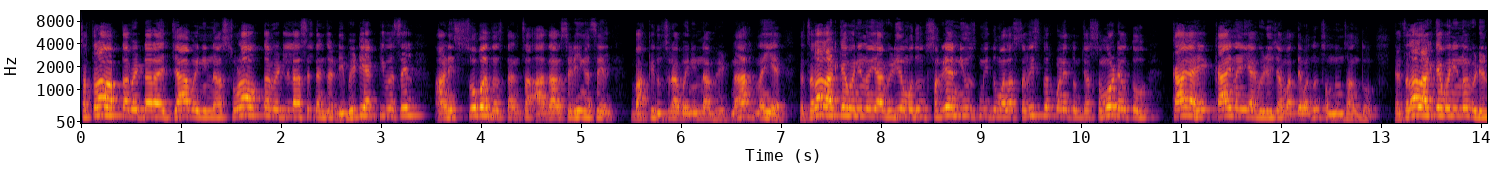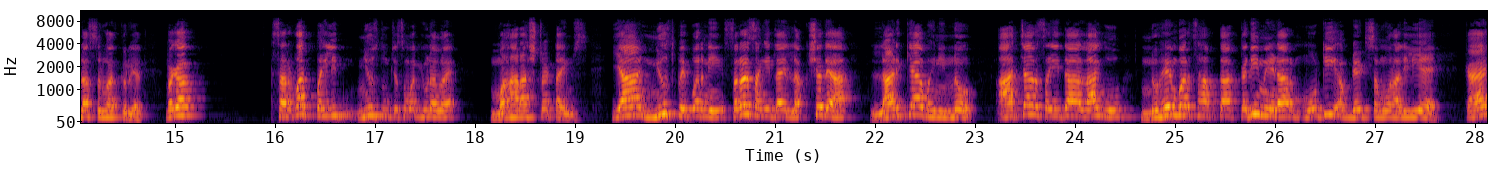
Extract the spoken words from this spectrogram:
सतरा हप्ता भेटणार आहे ज्या बहिणींना सोळा हप्ता भेटलेला असेल त्यांचा डीबीटी ऍक्टिव्ह असेल आणि सोबतच त्यांचा आधार सेडिंग असेल बाकी दुसऱ्या बहिणींना भेटणार नाहीये. तर चला लाडक्या बहिणीनं या व्हिडिओमधून सगळ्या न्यूज मी तुम्हाला सविस्तरपणे तुमच्यासमोर ठेवतो. काय आहे काय नाही या व्हिडिओच्या माध्यमातून समजून सांगतो. तर चला लाडक्या बहिणीनं व्हिडिओला सुरुवात करूयात. बघा सर्वात पहिली न्यूज तुमच्यासमोर घेऊन आहे महाराष्ट्र टाइम्स या न्यूज पेपरनी सरळ सांगितलंय लक्ष द्या लाडक्या बहिणींनो आचारसंहिता लागू नोव्हेंबरचा हप्ता कधी मिळणार मोठी अपडेट समोर आलेली आहे. काय?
